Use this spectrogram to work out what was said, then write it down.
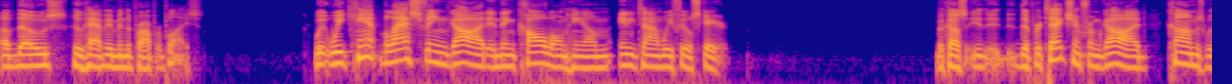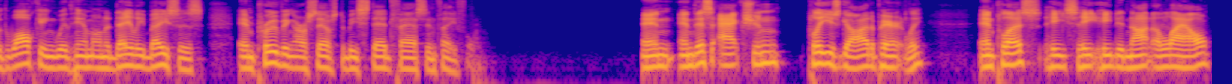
of those who have him in the proper place. We, we can't blaspheme God and then call on him anytime we feel scared. Because the protection from God comes with walking with him on a daily basis and proving ourselves to be steadfast and faithful. And and this action pleased God apparently. And plus he he, he did not allow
